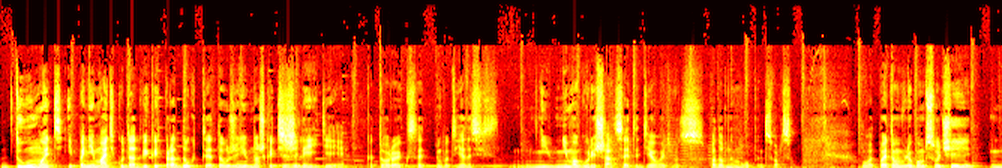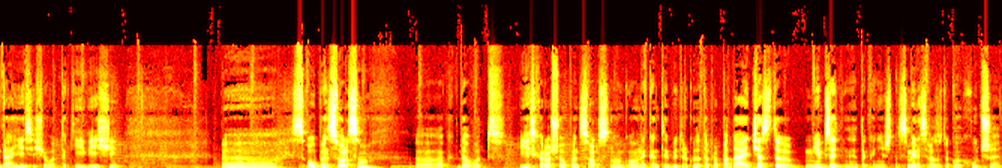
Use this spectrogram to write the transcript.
думать и понимать, куда двигать продукт, это уже немножко тяжелее идея, которая, кстати, вот я до сих не, не могу решаться это делать вот с подобным open source. Вот, поэтому в любом случае, да, есть еще вот такие вещи э, с open source, э, когда вот есть хороший open source, но главный контрибьютор куда-то пропадает. Часто не обязательно это, конечно, смерть сразу такое худшее.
